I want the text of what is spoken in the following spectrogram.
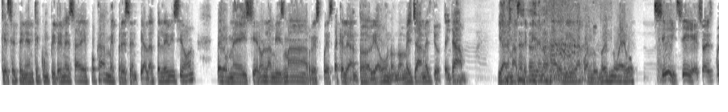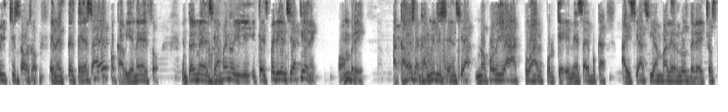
que se tenían que cumplir en esa época, me presenté a la televisión, pero me hicieron la misma respuesta que le dan todavía a uno, no me llames, yo te llamo y además te piden hoja de vida cuando uno es nuevo. Sí, sí, eso es muy chistoso. En este, desde esa época viene eso. Entonces me decían, bueno, ¿y, qué experiencia tiene? Hombre, acabo de sacar mi licencia, no podía actuar porque en esa época ahí se hacían valer los derechos.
